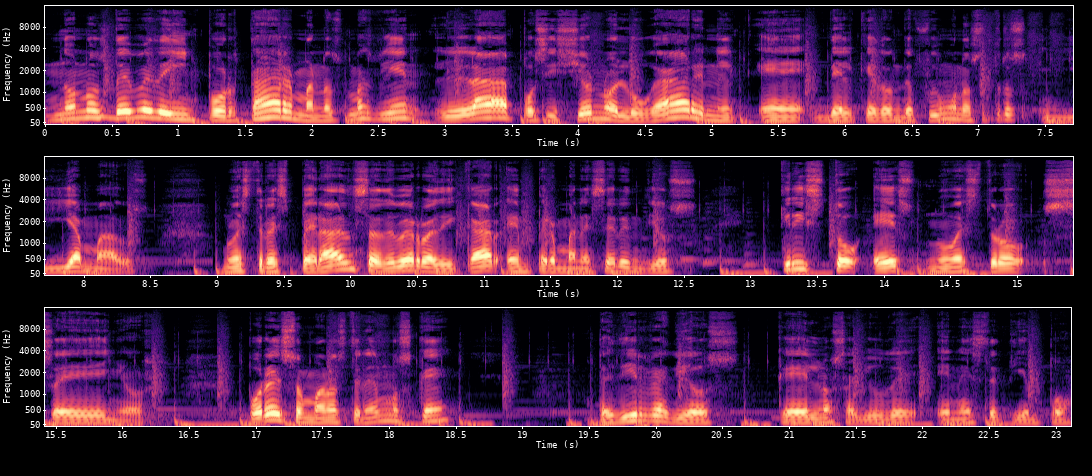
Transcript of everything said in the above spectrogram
no nos debe de importar, hermanos, más bien la posición o el lugar en el, eh, del que donde fuimos nosotros llamados. Nuestra esperanza debe radicar en permanecer en Dios. Cristo es nuestro Señor. Por eso, hermanos, tenemos que pedirle a Dios que Él nos ayude en este tiempo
